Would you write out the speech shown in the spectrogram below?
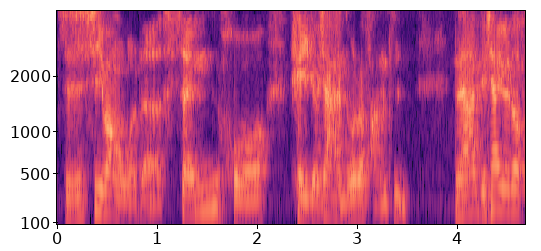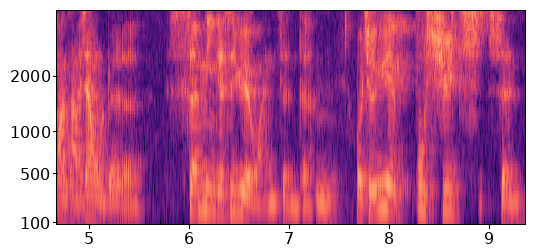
只是希望我的生活可以留下很多的房子，然后留下越多房子，好像我的生命就是越完整的，嗯、我就越不虚此生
